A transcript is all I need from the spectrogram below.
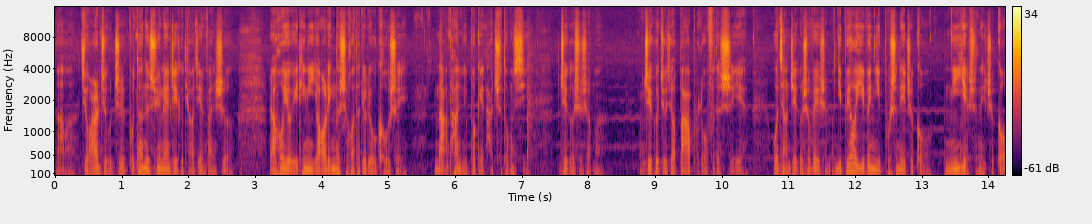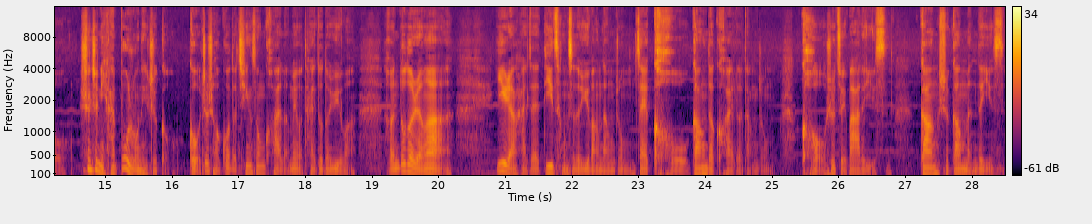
啊，久而久之，不断的训练这个条件反射，然后有一天你摇铃的时候，它就流口水，哪怕你不给它吃东西，这个是什么？这个就叫巴甫洛夫的实验。我讲这个是为什么？你不要以为你不是那只狗，你也是那只狗，甚至你还不如那只狗。狗至少过得轻松快乐，没有太多的欲望。很多的人啊，依然还在低层次的欲望当中，在口肛的快乐当中。口是嘴巴的意思。肛是肛门的意思，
